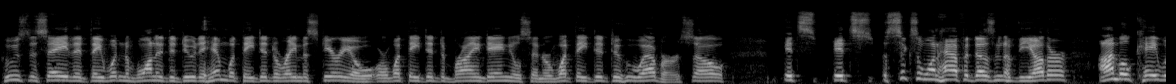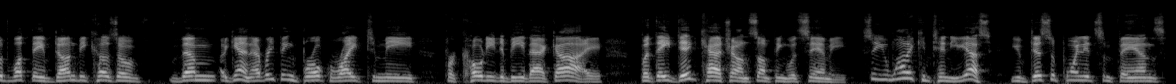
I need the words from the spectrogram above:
Who's to say that they wouldn't have wanted to do to him what they did to Rey Mysterio or what they did to Bryan Danielson or what they did to whoever? So it's it's six of one, half a dozen of the other. I'm okay with what they've done because of them. Again, everything broke right to me for Cody to be that guy, but they did catch on something with Sami. So you want to continue. Yes, you've disappointed some fans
